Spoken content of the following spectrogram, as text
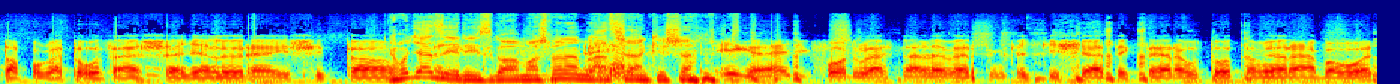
tapogatózás egyelőre, és itt a... Ja, hogy ezért izgalmas, mert nem lát senki sem. Igen, egyik fordulásnál levertünk egy kis játékterautót, ami a rába volt.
